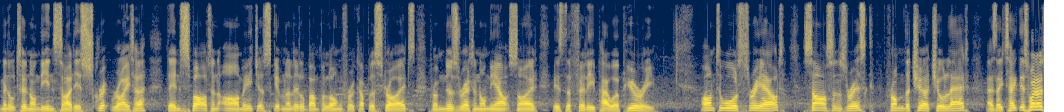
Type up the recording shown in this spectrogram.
Middleton on the inside is Scriptwriter. Then Spartan Army, just given a little bump along for a couple of strides from Nusret. And on the outside is the filly Power Puri. On towards three out, Sarson's Risk from the Churchill lad as they take this one. And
